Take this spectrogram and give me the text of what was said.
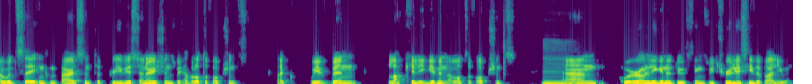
I would say, in comparison to previous generations, we have a lot of options. Like we've been luckily given a lot of options, mm. and we're only going to do things we truly see the value in.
